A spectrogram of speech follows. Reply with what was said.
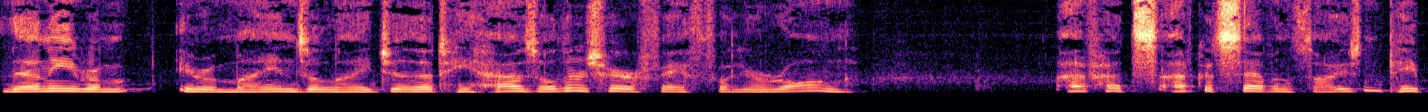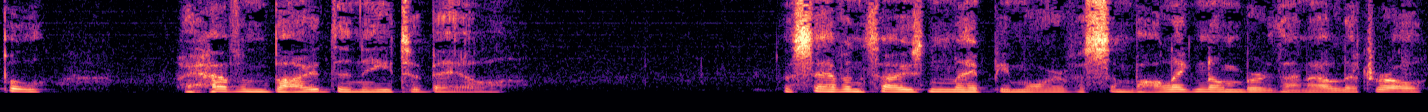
Then he, rem- he reminds Elijah that he has others who are faithful. You're wrong. I've, had, I've got 7,000 people who haven't bowed the knee to Baal. The 7,000 might be more of a symbolic number than a literal,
